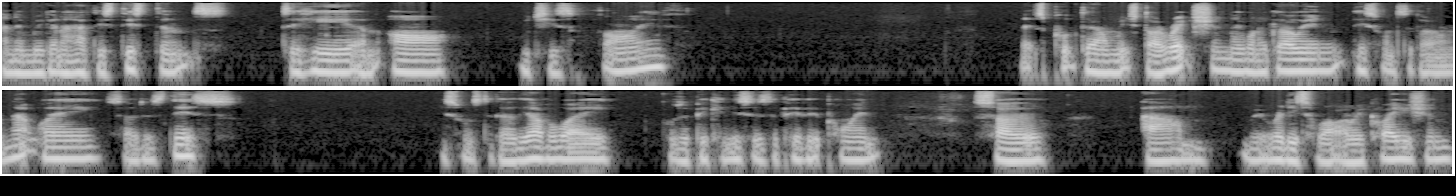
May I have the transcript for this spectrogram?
And then we're going to have this distance to here and R, which is 5. Let's put down which direction they want to go in. This wants to go on that way, so does this. This wants to go the other way because we're picking this as the pivot point. So um, we're ready to write our equation.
